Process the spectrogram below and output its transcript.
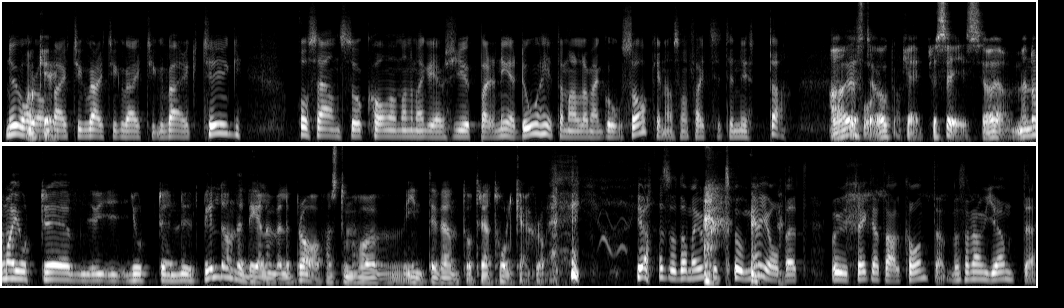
Nu har okay. de verktyg, verktyg, verktyg, verktyg och sen så kommer man när man gräver sig djupare ner, då hittar man alla de här godsakerna som faktiskt är till nytta. Ja, just det. Okej, okay, precis. Ja, ja. Men de har gjort, eh, gjort den utbildande delen väldigt bra fast de har inte vänt åt rätt håll kanske då. ja, alltså de har gjort det tunga jobbet och utvecklat all content men sen har de gömt det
